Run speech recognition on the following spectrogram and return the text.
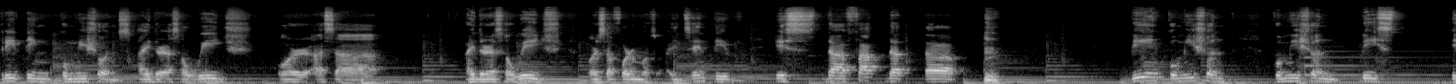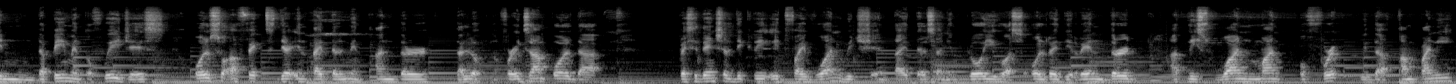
treating commissions either as a wage or as a either as a wage or as a form of incentive is the fact that uh, being commission commission based in the payment of wages also affects their entitlement under the law. For example, the Presidential Decree 851, which entitles an employee who has already rendered at least one month of work with the company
